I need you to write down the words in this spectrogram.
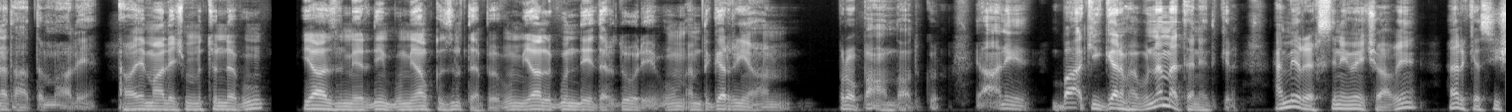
نەتهاتم ماڵێ ئەوێ مالێش متون نەبوو یاز مێردین بووم یال قزل تەپە بووم یال گوندێ دەردۆرێ بووم ئەم دگەڕیان پرۆپانداد کرد یعنی باکی گەرم هەبوو نەمەتەنێت کرد هەمی ڕێخستنی وێ چاغی هەر کەسیش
